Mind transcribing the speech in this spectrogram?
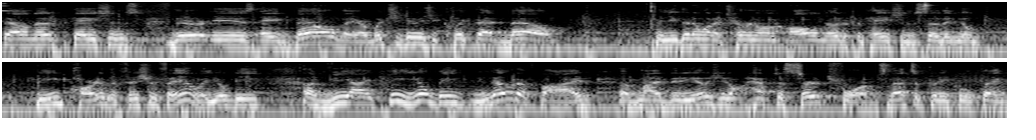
bell notifications. There is a bell there. What you do is you click that bell and you're going to want to turn on all notifications so that you'll be part of the Fisher family. You'll be a VIP you'll be notified of my videos. You don't have to search for them so that's a pretty cool thing.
